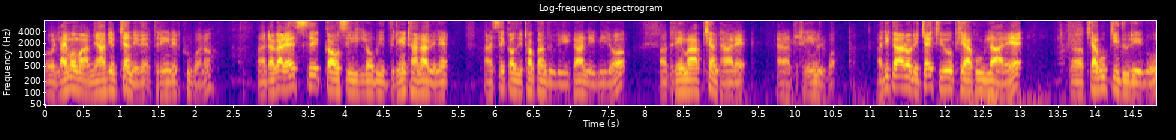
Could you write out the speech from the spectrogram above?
ဟို line ပေါ်မှာအများကြီးဖြတ်နေတဲ့သတင်းတွေတစ်ခုပေါ့နော်အဲ ဒါကလည်းစစ်ကောင်စီ lobby သတင်းဌာနတွေနဲ့အဲစစ်ကောင်စီထောက်ခံသူတွေကနေပြီးတော့အဲသတင်းမှာဖြန့်ထားတဲ့အဲသတင်းတွေပေါ့အဓိကတော့ဒီကြိုက်ချီကိုဖျားဖူးလာတဲ့အဲဖျားဖူးပြည်သူတွေကို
